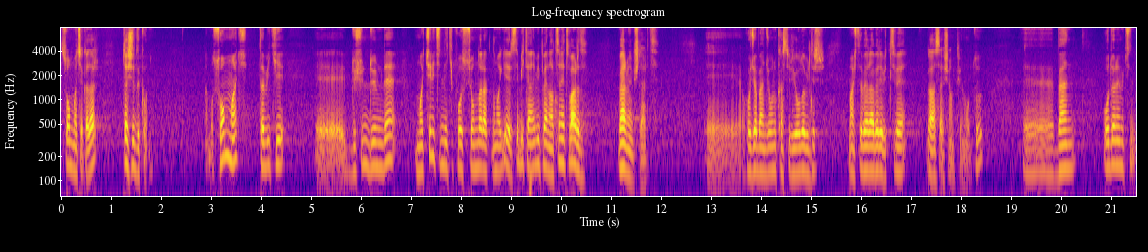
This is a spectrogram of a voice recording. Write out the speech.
Son maça kadar taşıdık onu. Ama son maç tabii ki e, düşündüğümde maçın içindeki pozisyonlar aklıma gelirse bir tane bir penaltı net vardı. Vermemişlerdi. E, hoca bence onu kastediyor olabilir. Maçta berabere bitti ve Galatasaray şampiyon oldu. E, ben o dönem için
